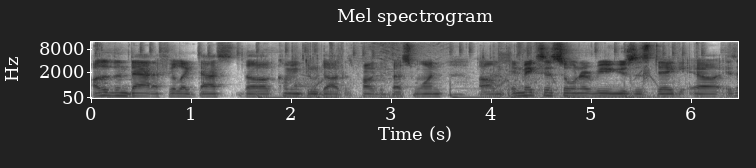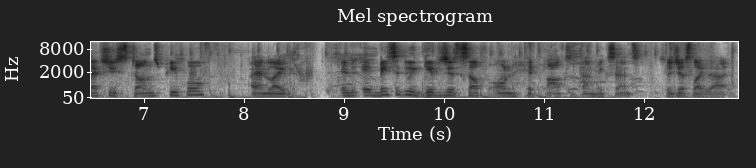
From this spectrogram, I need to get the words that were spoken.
Other than that i feel like that's the coming through Doc is probably the best one. Um, it makes it so whenever you use this dig uh, it actually stuns people and like it, it basically gives yourself own hitbox if that makes sense. So just like that.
